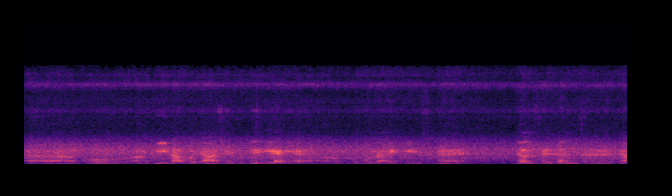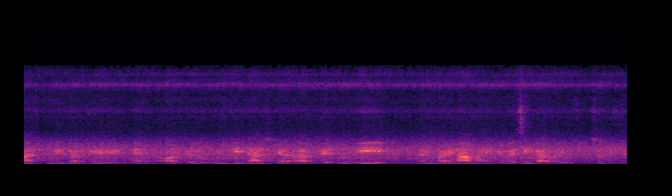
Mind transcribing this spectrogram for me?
को बीना को जाँच हेतु दे दिया गया है और उनको बोला है कि इसमें जल्द से जल्द जाँच पूरी करके दें और फिर उनकी जाँच के आधार पर जो भी परिणाम आएँगे, वैसी कार्रवाई सुनिश्चित।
